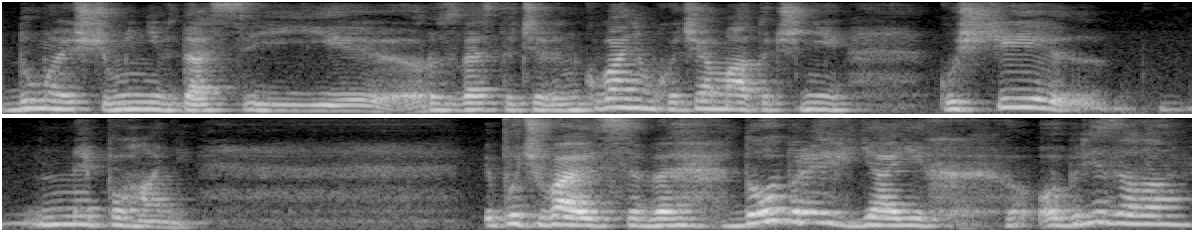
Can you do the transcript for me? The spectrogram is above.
думаю, що мені вдасться її розвести черенкуванням, хоча маточні кущі непогані. І почувають себе добре, я їх обрізала,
